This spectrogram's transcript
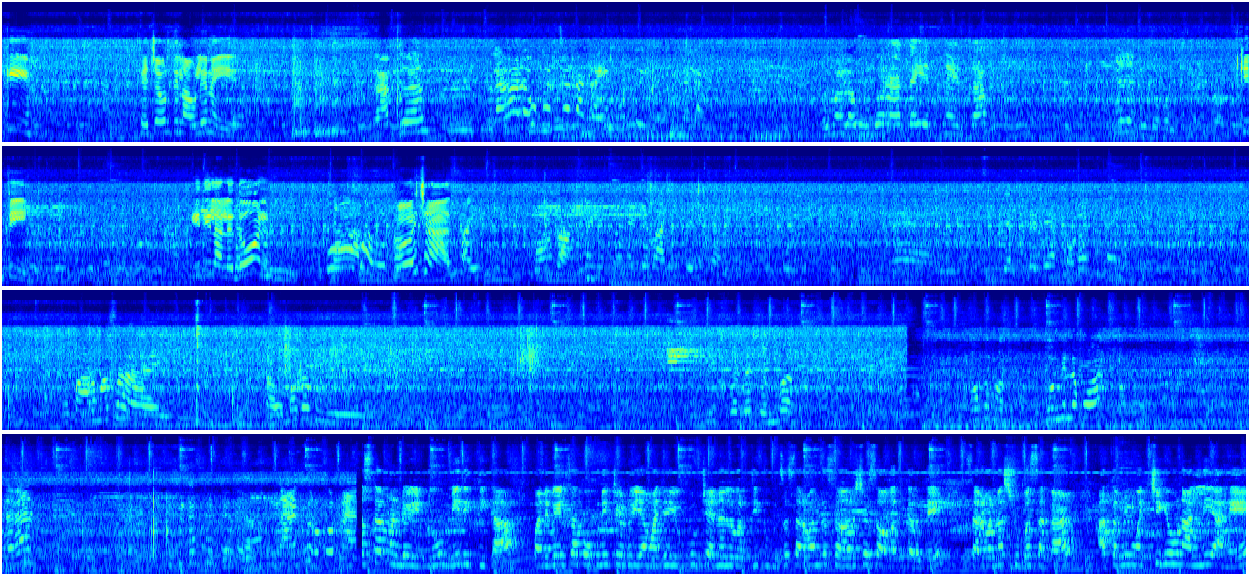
की त्याच्यावरती लावले नाहीये. तुम्हाला उभं राहता येत नाही किती? किती लावले? दोन? हो छान फार्माचा आहे. खाऊ मग तुम्ही. शंभर. नको मग दोन मिनिट नको. नमस्कार मंडळींनो मी रितिका पनवेलचा कोकणी चेडू या माझ्या युट्यूब चॅनलवरती तुमचं सर्वांचं सहर्ष स्वागत करते. सर्वांना शुभ सकाळ. आता मी मच्छी घेऊन आली आहे.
